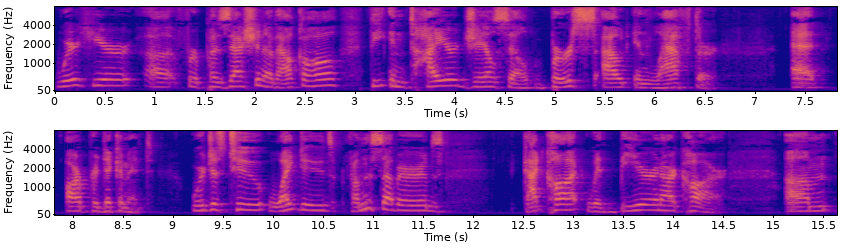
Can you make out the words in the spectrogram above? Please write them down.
we're here uh, for possession of alcohol." The entire jail cell bursts out in laughter at our predicament. We're just two white dudes from the suburbs got caught with beer in our car. Um,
